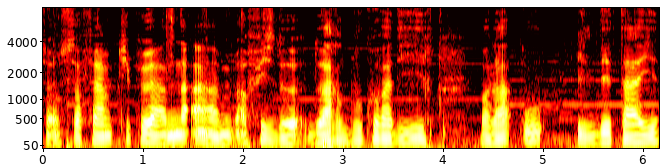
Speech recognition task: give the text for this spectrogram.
Ça, fait un petit peu un, office de, hardbook, on va dire. Voilà, où il détaille.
